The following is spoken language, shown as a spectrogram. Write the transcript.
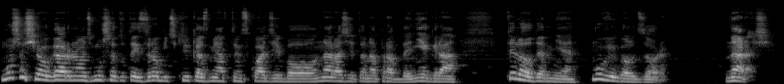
Muszę się ogarnąć, muszę tutaj zrobić kilka zmian w tym składzie, bo na razie to naprawdę nie gra. Tyle ode mnie. Mówił Goldzor. Na razie.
